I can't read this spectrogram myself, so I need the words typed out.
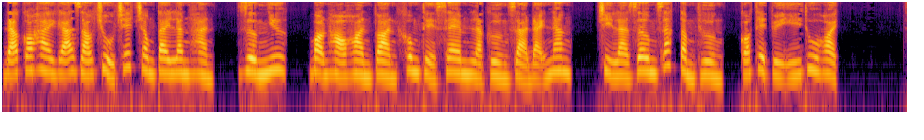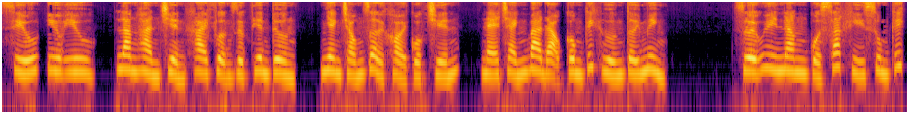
đã có hai gã giáo chủ chết trong tay Lăng Hàn, dường như, bọn họ hoàn toàn không thể xem là cường giả đại năng, chỉ là rơm rác tầm thường, có thể tùy ý thu hoạch. Xíu, yêu yêu, Lăng Hàn triển khai phượng dực thiên tường, nhanh chóng rời khỏi cuộc chiến, né tránh ba đạo công kích hướng tới mình. Dưới uy năng của sát khí xung kích,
